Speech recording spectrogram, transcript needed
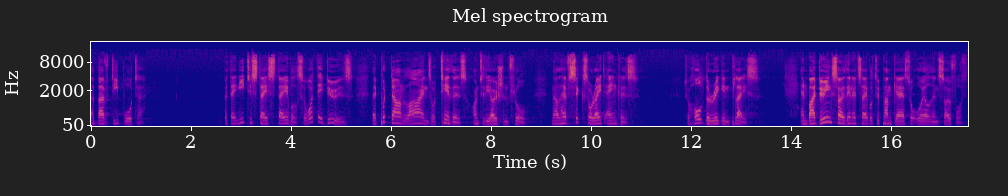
above deep water, but they need to stay stable. So, what they do is they put down lines or tethers onto the ocean floor. And they'll have six or eight anchors to hold the rig in place. And by doing so, then it's able to pump gas or oil and so forth.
